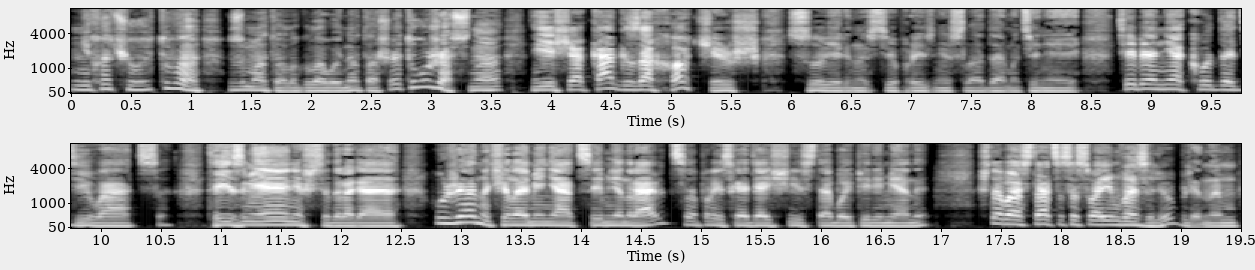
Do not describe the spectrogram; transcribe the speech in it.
не хочу этого», — замотала головой Наташа. «Это ужасно». «Еще как захочешь», — с уверенностью произнесла дама теней. «Тебе некуда деваться. Ты изменишься, дорогая. Уже начала меняться, и мне нравятся происходящие с тобой перемены. Чтобы остаться со своим возлюбленным,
